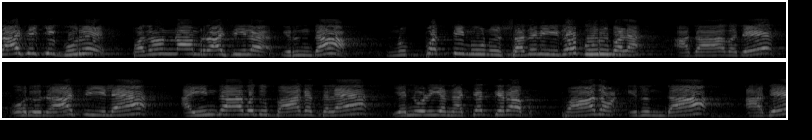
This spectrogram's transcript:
ராசிக்கு குரு பதினொன்னாம் ராசியில இருந்தா முப்பத்தி மூணு சதவீத குருபல அதாவது ஒரு ராசியில ஐந்தாவது பாகத்துல என்னுடைய நட்சத்திர பாதம் இருந்தா அதே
